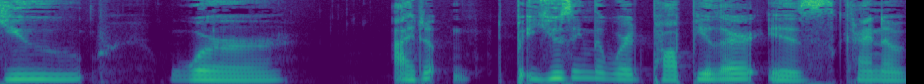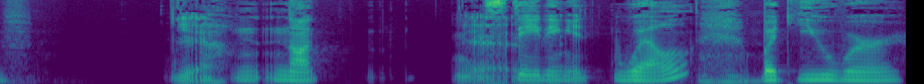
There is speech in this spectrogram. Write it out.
you were, I don't, but using the word popular is kind of Yeah. n- not Yeah. stating it well, Mhm. but you were,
